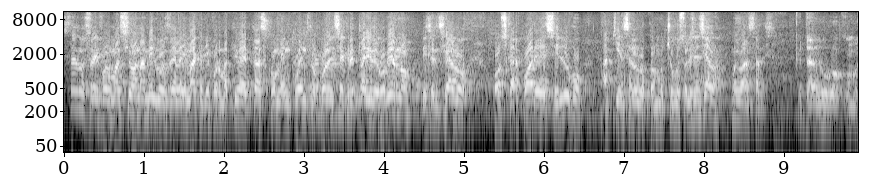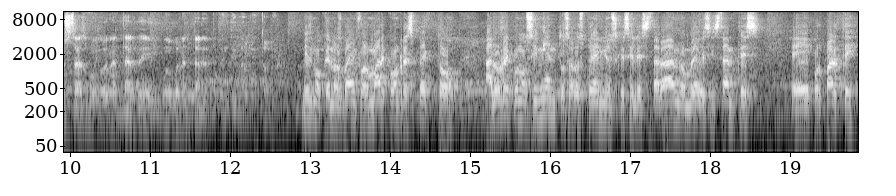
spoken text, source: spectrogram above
Esta es nuestra información, amigos de la imagen informativa de Tasco. Me encuentro con el secretario de Gobierno, licenciado Oscar Juárez y Lugo, a quien saludo con mucho gusto, licenciado. Muy buenas tardes. ¿Qué tal, Lugo? ¿Cómo estás? Muy buena tarde y muy buena tarde a tu gentil auditorio. Mismo que nos va a informar con respecto a los reconocimientos, a los premios que se les estarán en breves instantes eh, por parte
